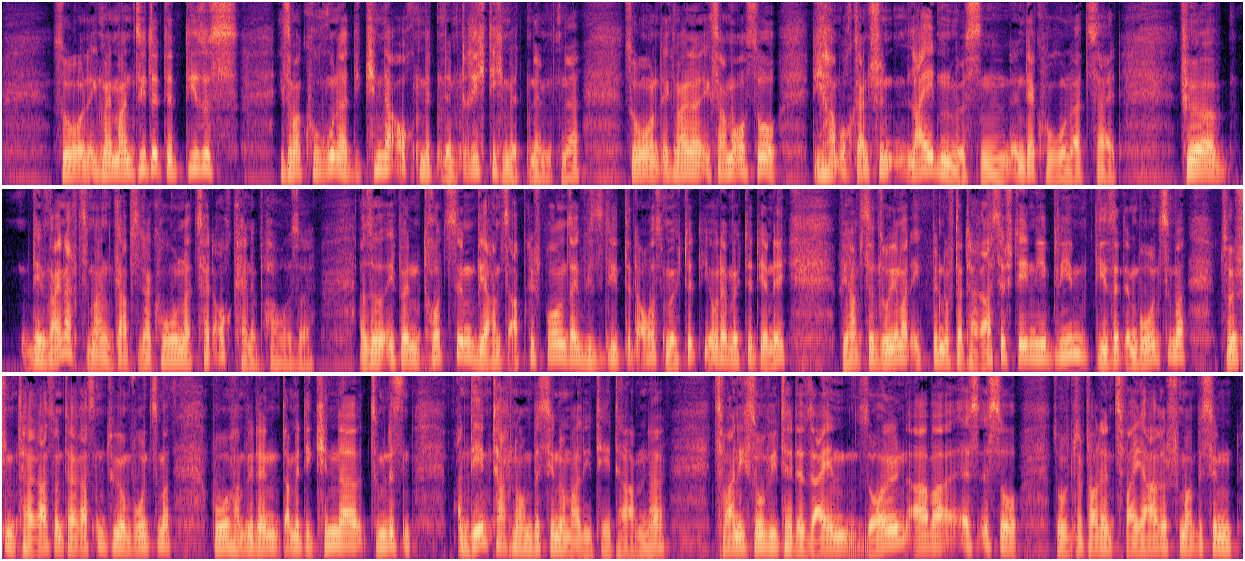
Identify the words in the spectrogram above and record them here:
So, und ich meine, man sieht, dass dieses, ich sag mal, Corona die Kinder auch mitnimmt, richtig mitnimmt, ne? So, und ich meine, ich sag mal auch so, die haben auch ganz schön leiden müssen in der Corona-Zeit. Für den Weihnachtsmann gab es in der Corona-Zeit auch keine Pause. Also ich bin trotzdem, wir haben es abgesprochen, sagen, wie sieht das aus? Möchtet ihr oder möchtet ihr nicht? Wir haben es dann so gemacht, ich bin auf der Terrasse stehen geblieben, die sind im Wohnzimmer, zwischen Terrasse und Terrassentür im Wohnzimmer, wo haben wir denn, damit die Kinder zumindest an dem Tag noch ein bisschen Normalität haben. Ne? Zwar nicht so, wie es hätte sein sollen, aber es ist so. so. Das war dann zwei Jahre schon mal ein bisschen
